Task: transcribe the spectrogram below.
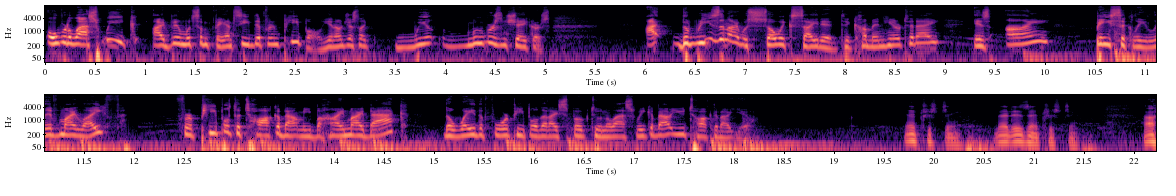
over the last week, I've been with some fancy different people, you know, just like wheel, movers and shakers. I, the reason I was so excited to come in here today is I basically live my life for people to talk about me behind my back the way the four people that I spoke to in the last week about you talked about you. Interesting. That is interesting. I,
